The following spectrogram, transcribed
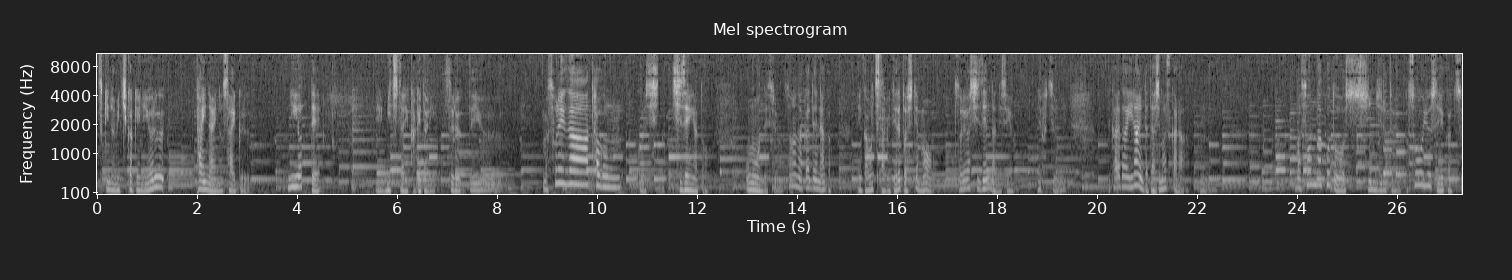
月の満ち欠けによる体内のサイクル。によって、え、満ちたり欠けたりするっていうまあ、それが多分これ自然やと思うんですよ。その中でなんか添加物食べてるとしてもそれは自然なんですよ、ね、普通にで体がいらんと出しますから、うん。まあ、そんなことを信じるというかそういう生活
